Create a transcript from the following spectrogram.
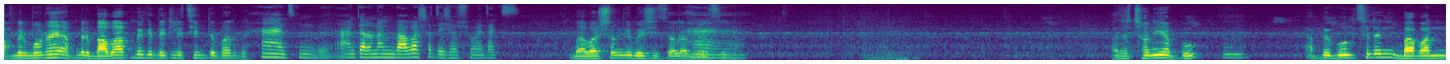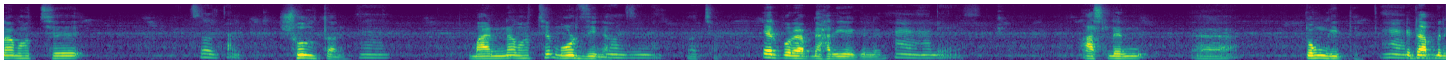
আপনার মনে হয় আপনার বাবা আপনাকে দেখলে চিনতে পারবে? হ্যাঁ চিনবে। কারণ আমি বাবার সাথে সবসময় থাকছি। বাবার সঙ্গে বেশি চলাফেরা হ্যাঁ, ছিল। আচ্ছা ছনি আপু আপনি বলছিলেন বাবার নাম হচ্ছে সুলতান। সুলতান। হ্যাঁ। মায়ের নাম হচ্ছে মর্জিনা। আচ্ছা এরপরে আপনি হারিয়ে গেলেন। হ্যাঁ আসলেন টঙ্গিতে। হ্যাঁ এটা আপনার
